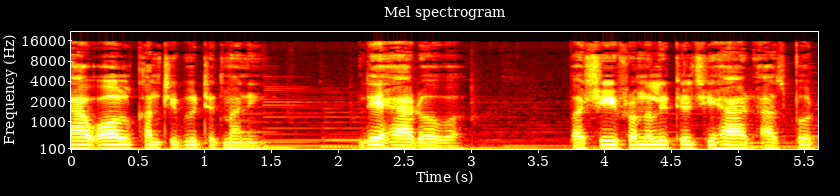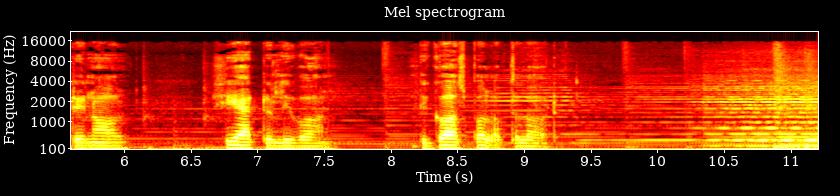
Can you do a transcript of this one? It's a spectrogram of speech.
have all contributed money they had over, but she from the little she had has put in all she had to live on. The Gospel of the Lord. Thank you.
